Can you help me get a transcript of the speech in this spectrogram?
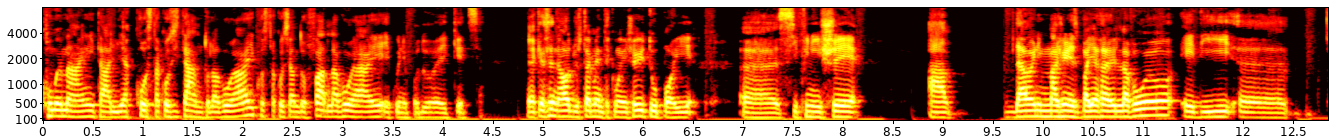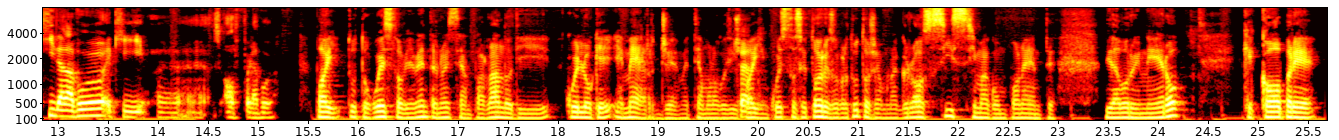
come mai in Italia costa così tanto lavorare, costa così tanto far lavorare e quindi produrre ricchezza. Perché se no, giustamente, come dicevi tu, poi eh, si finisce a dare un'immagine sbagliata del lavoro e di eh, chi dà lavoro e chi eh, offre lavoro. Poi tutto questo ovviamente noi stiamo parlando di quello che emerge, mettiamolo così. Certo. Poi in questo settore soprattutto c'è una grossissima componente di lavoro in nero che copre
